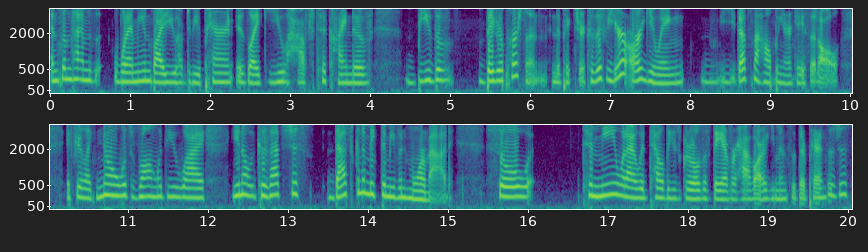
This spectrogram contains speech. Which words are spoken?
and sometimes what i mean by you have to be a parent is like you have to kind of be the bigger person in the picture because if you're arguing that's not helping your case at all if you're like no what's wrong with you why you know because that's just that's going to make them even more mad so to me, what I would tell these girls if they ever have arguments with their parents is just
